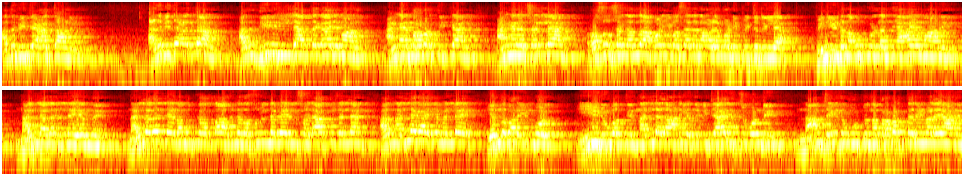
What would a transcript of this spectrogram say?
അത് വിദേഹത്താണ് അത് വിദഗ്ധാണ് അത് ദീനിലില്ലാത്ത കാര്യമാണ്. അങ്ങനെ പ്രവർത്തിക്കാൻ അങ്ങനെ ചൊല്ലാൻ റസൂൽ സല്ലല്ലാഹു അലൈഹി വസല്ലം നമ്മളെ പഠിപ്പിച്ചിട്ടില്ല. പിന്നീട് നമുക്കുള്ള ന്യായമാണ് നല്ലതല്ലേ എന്ന്? നല്ലതല്ലേ നമുക്ക് അള്ളാഹുന്റെ റസൂലിന്റെ പേരിൽ സ്വലാത്തു ചെല്ലാൻ? അത് നല്ല കാര്യമല്ലേ എന്ന് പറയുമ്പോൾ ഈ രൂപത്തിൽ നല്ലതാണ് എന്ന് വിചാരിച്ചുകൊണ്ട് നാം ചെയ്തു കൂട്ടുന്ന പ്രവർത്തനങ്ങളെയാണ്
